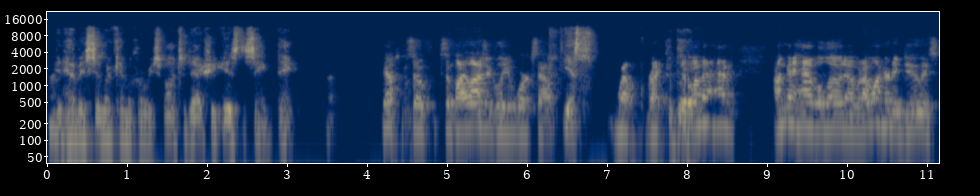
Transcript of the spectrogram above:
hmm. and have a similar chemical response it actually is the same thing yeah so so biologically it works out yes well right Completely. so i'm gonna have i'm gonna have alona what i want her to do is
